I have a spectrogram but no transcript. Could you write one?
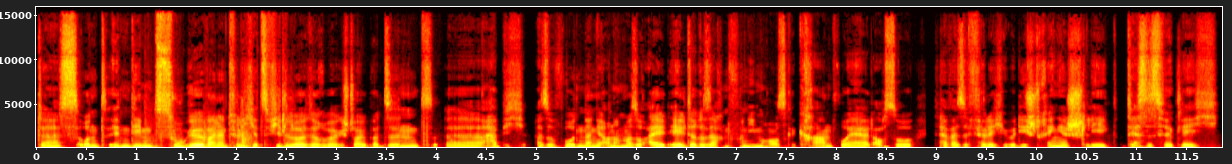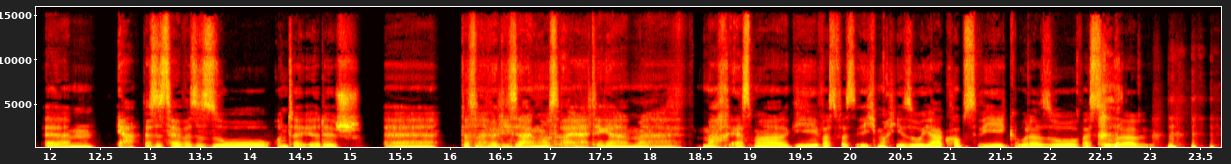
dass und in dem Zuge, weil natürlich jetzt viele Leute darüber gestolpert sind, äh, habe ich, also wurden dann ja auch nochmal so alt, ältere Sachen von ihm rausgekramt, wo er halt auch so teilweise völlig über die Stränge schlägt. Das ist wirklich, ähm, ja, das ist teilweise so unterirdisch, äh, dass man wirklich sagen muss, Alter, Digga, ma- mach erstmal, geh, was weiß ich, mach hier so Jakobsweg oder so, weißt du, oder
